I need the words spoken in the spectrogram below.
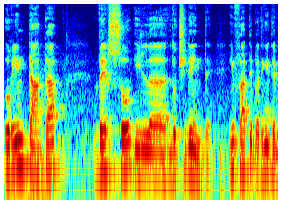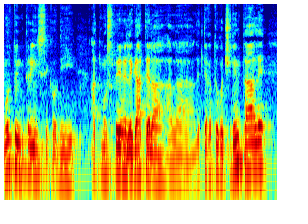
orientata verso il, l'Occidente. Infatti praticamente è molto intrinseco di atmosfere legate alla, alla letteratura occidentale,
